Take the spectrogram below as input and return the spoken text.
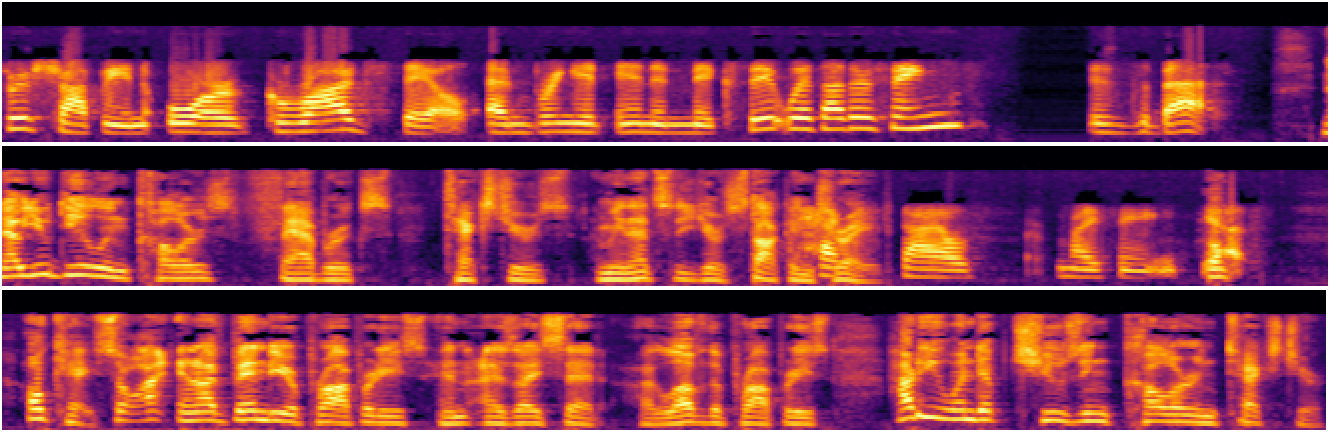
thrift shopping or garage sale and bring it in and mix it with other things is the best. Now you deal in colors, fabrics, textures. I mean that's your stock and trade. Textiles, my thing. Oh, yes. Okay, so I, and I've been to your properties, and as I said, I love the properties. How do you end up choosing color and texture?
